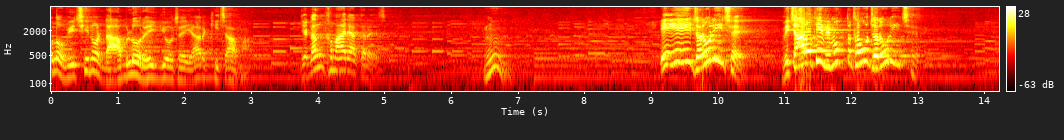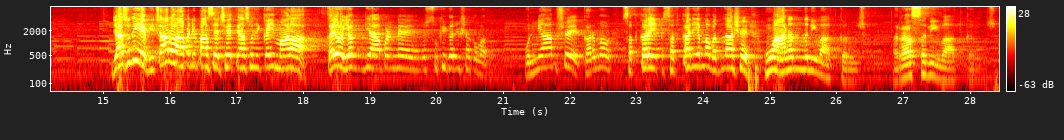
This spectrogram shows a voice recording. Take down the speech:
ઓલો વીછીનો ડાબલો રહી ગયો છે યાર ખીચામાં. જે ડંખ માર્યા કરે છે. એ એ જરૂરી છે. વિચારોથી વિમુક્ત થવું જરૂરી છે. જ્યાં સુધી એ વિચારો આપણી પાસે છે, ત્યાં સુધી કઈ માળા, કયો યજ્ઞ આપણને સુખી કરી શકવાનો? પુણ્ય આપશે, કર્મ સત્કારી, સત્કાર્યમાં બદલાશે. હું આનંદની વાત કરું છું, રસની વાત કરું છું.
